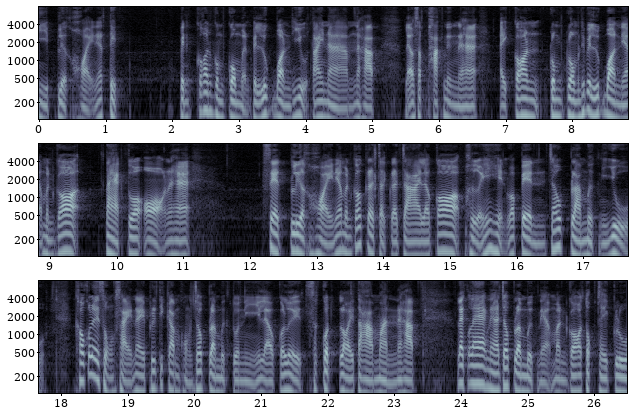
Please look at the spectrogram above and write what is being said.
มีเปลือกหอยเนี่ยติด เป็นก้อนกลมๆเหมือนเป็นลูกบอลที่อยู่ใต้น้ำนะครับ แล้วสักพักหนึ่งนะฮะไอ้ก้อนกลมๆที่เป็นลูกบอลเนี้ยมันก็แตกตัวออกนะฮะ เศษเปลือกหอยเนี่ยมันก็กระจัดกระจายแล้วก็เผยให้เห็นว่าเป็นเจ้าปลาหมึกนี้อยู่ เขาก็เลยสงสัยในพฤติกรรมของเจ้าปลาหมึกตัวนี้ แล้วก็เลยสะกดรอยตามมันนะครับ แรกๆนะฮะเจ้าปลาหมึกเนี่ยมันก็ตกใจกลัว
